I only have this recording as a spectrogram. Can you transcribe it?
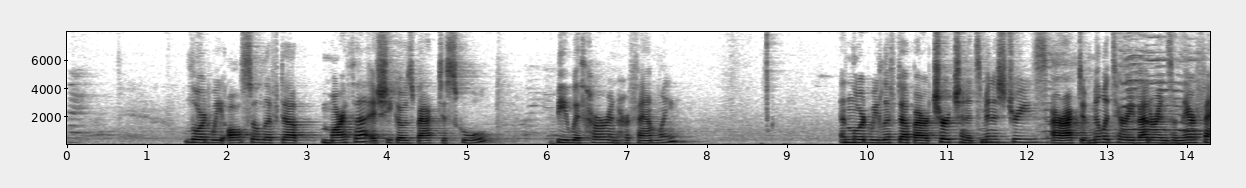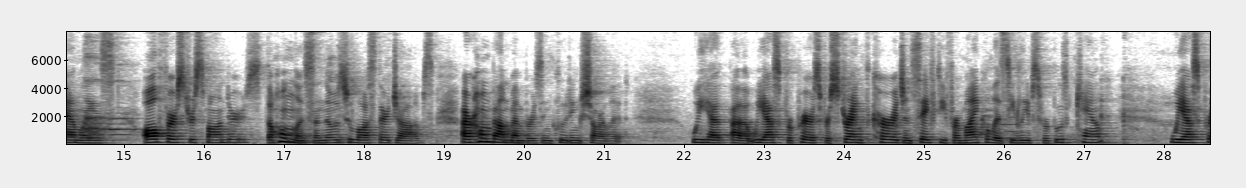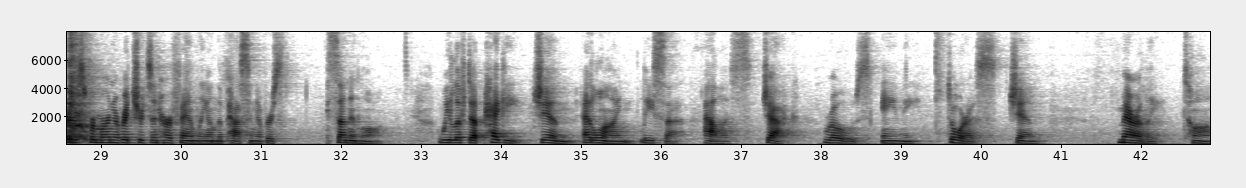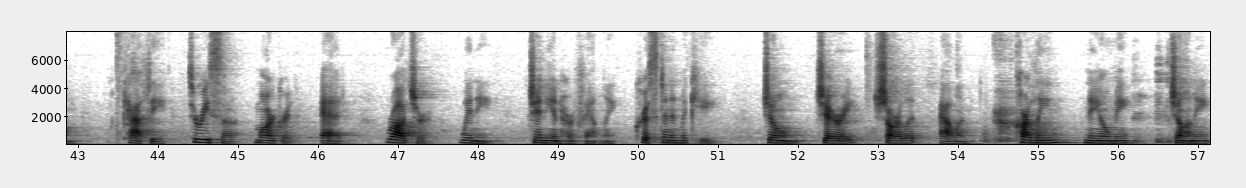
Lord, we also lift up Martha as she goes back to school. Be with her and her family. And Lord, we lift up our church and its ministries, our active military veterans and their families, all first responders, the homeless and those who lost their jobs, our homebound members, including Charlotte. We, have, uh, we ask for prayers for strength, courage, and safety for Michael as he leaves for boot camp. We ask prayers for Myrna Richards and her family on the passing of her son in law. We lift up Peggy, Jim, Edeline, Lisa, Alice, Jack, Rose, Amy, Doris, Jim, Marilee, Tom, Kathy, Teresa, Margaret, Ed, Roger, Winnie, Jenny and her family, Kristen and McKee, Joan, Jerry, Charlotte, Alan, Carlene, Naomi, Johnny,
